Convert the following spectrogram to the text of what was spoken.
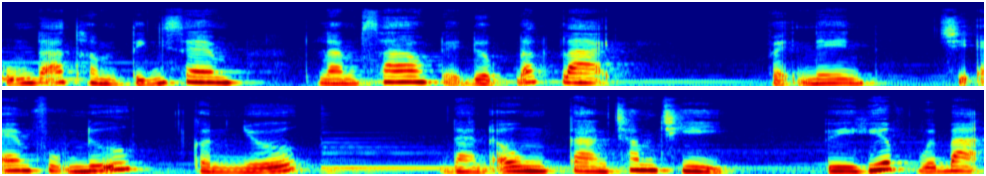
cũng đã thầm tính xem làm sao để được đắc lại. Vậy nên chị em phụ nữ cần nhớ đàn ông càng chăm chỉ uy hiếp với bạn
